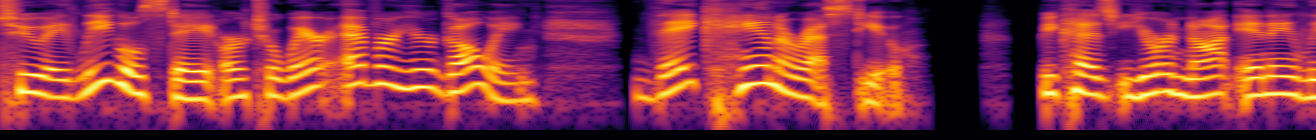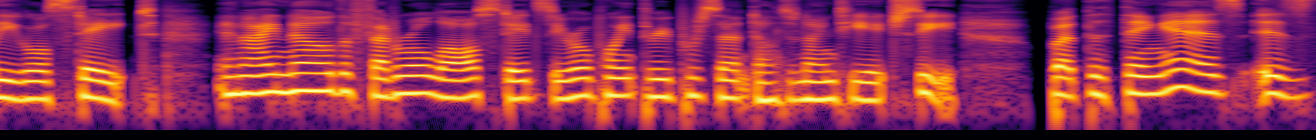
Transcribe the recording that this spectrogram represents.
to a legal state or to wherever you're going they can arrest you because you're not in a legal state. And i know the federal law states 0.3% delta 9 thc but the thing is is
